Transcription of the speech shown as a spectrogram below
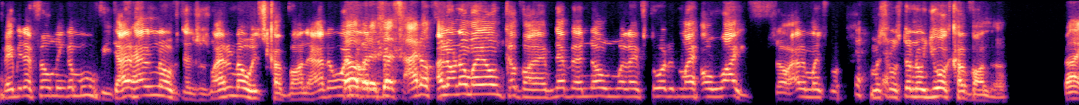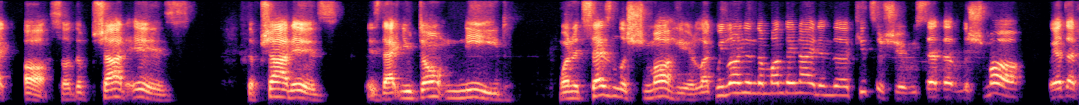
Maybe they're filming a movie. I, I don't know if this is. I don't know his kavanah. How do I no, know? but it his- says I don't. I don't know my own kavanah. I've never known what I've thought of my whole life. So how am I supposed? am I supposed to know your kavanah? Right. Oh, so the pshat is, the pshat is, is that you don't need, when it says lishma here, like we learned in the Monday night in the Kitzur shir, we said that lishma we had that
